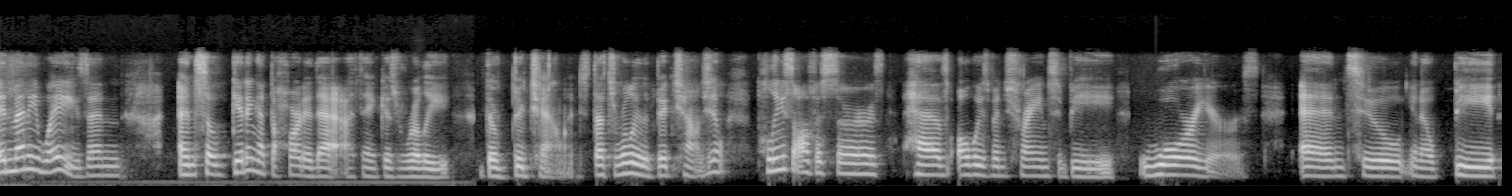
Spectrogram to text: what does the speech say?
In many ways, and and so getting at the heart of that, I think, is really the big challenge. That's really the big challenge. You know, police officers have always been trained to be warriors and to you know be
